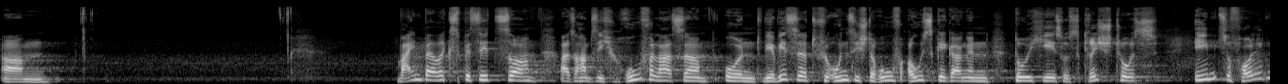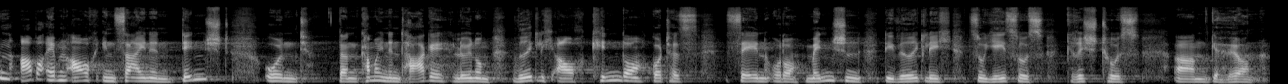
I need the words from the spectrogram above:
ähm, Weinbergsbesitzer, also haben sich rufen lassen und wir wissen, für uns ist der Ruf ausgegangen durch Jesus Christus, ihm zu folgen, aber eben auch in seinen Dienst und dann kann man in den Tagelöhnern wirklich auch Kinder Gottes sehen oder Menschen, die wirklich zu Jesus Christus ähm, gehören.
